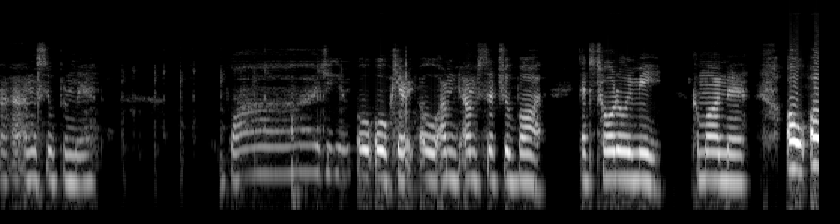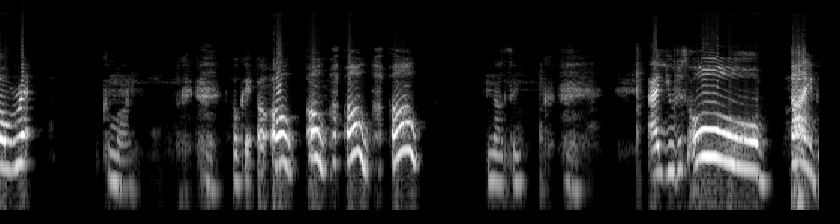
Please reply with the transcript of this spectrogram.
I, I'm a Superman. Why did you? Oh, oh, Carrie. Oh, I'm I'm such a bot. That's totally me. Come on, man. Oh, oh, Red. Come on. Okay. Oh, oh, oh, oh, oh. Nothing. I, you just, oh, babe.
